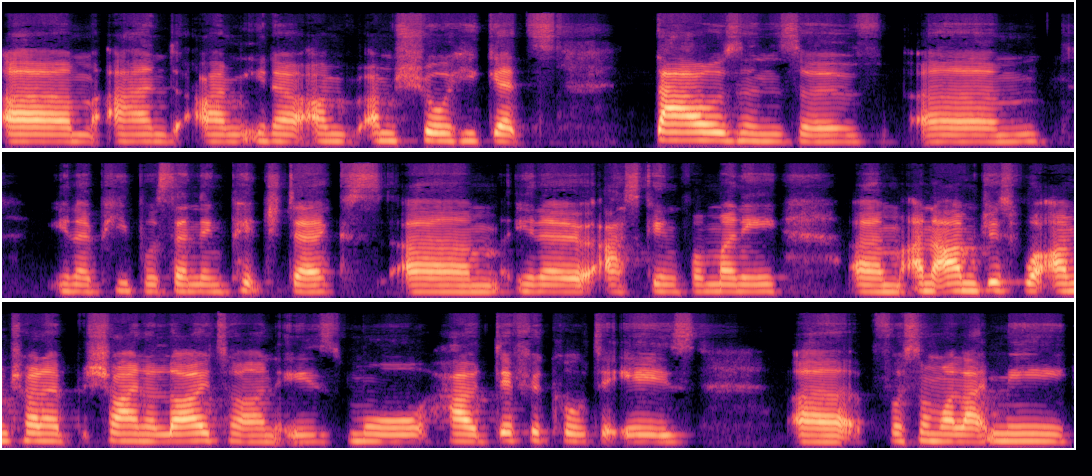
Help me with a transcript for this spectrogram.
Um, and i'm you know i'm i'm sure he gets thousands of um, you know people sending pitch decks um, you know asking for money. Um, and i'm just what i'm trying to shine a light on is more how difficult it is uh, for someone like me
